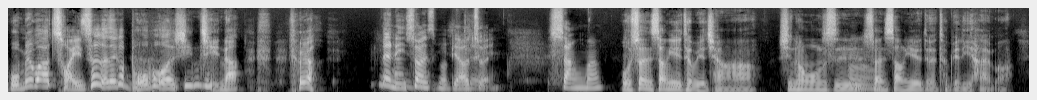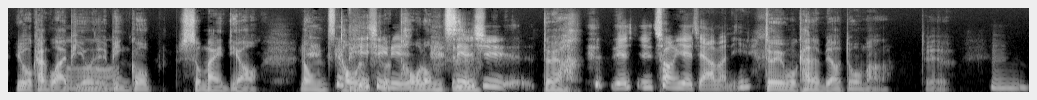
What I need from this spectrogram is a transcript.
我没有办法揣测那个婆婆的心情啊，对啊。那你算什么比较准？商吗？我算商业特别强啊，新创公司算商业的特别厉害嘛？嗯、因为我看过 IPO 的并购、售卖掉、融投投融资，连续对啊，连续创业家嘛你？对我看的比较多嘛？对，嗯，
